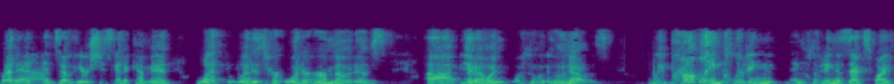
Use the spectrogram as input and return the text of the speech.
could Yeah. it? And so here she's going to come in. What what is her? What are her motives? Uh, you know, and who who knows? We probably, including including his ex-wife,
